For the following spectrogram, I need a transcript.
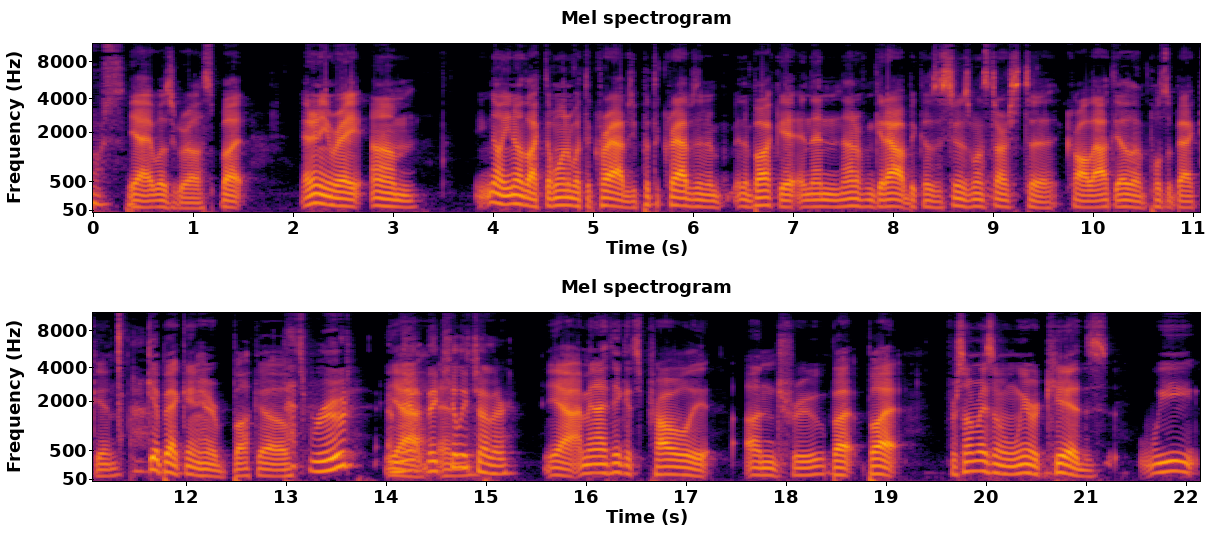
Gross. yeah, it was gross. But at any rate, um, you know, you know, like the one with the crabs. You put the crabs in a in a bucket, and then none of them get out because as soon as one starts to crawl out, the other one pulls it back in. Get back in here, Bucko. That's rude. And Yeah, They, they kill and- each other. Yeah, I mean, I think it's probably untrue, but but for some reason, when we were kids, we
